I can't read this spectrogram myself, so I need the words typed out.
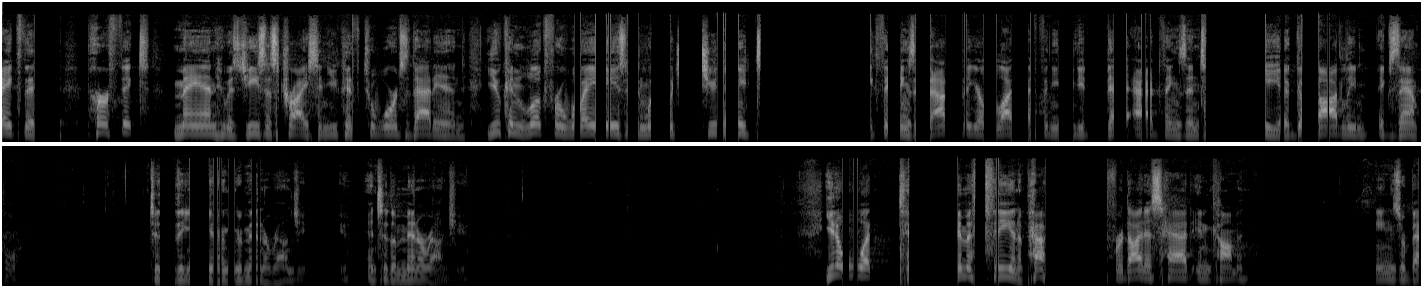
take the perfect man who is Jesus Christ and you can, towards that end, you can look for ways in which you need to take things out of your life and you need to add things into be a godly example to the younger men around you and to the men around you. You know what Timothy and Epaphroditus had in common? Things are bad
